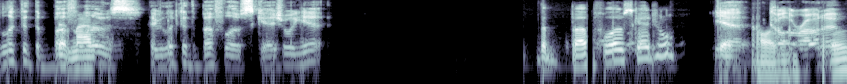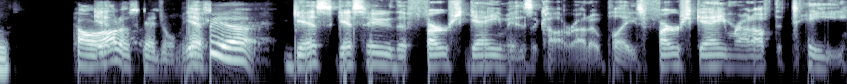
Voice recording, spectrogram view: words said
looked at the Buffaloes? Have you looked at the Buffalo schedule yet? The Buffalo schedule? Yeah, Colorado. Colorado. Colorado schedule. Yes. Yeah. Guess guess who the first game is that Colorado plays? First game right off the tee.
